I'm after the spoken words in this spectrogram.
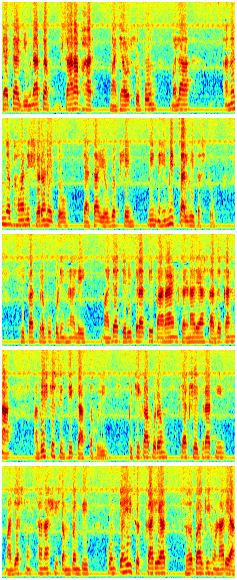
त्याच्या जीवनाचा सारा भार माझ्यावर सोपवून मला अनन्य भावाने शरण येतो त्याचा योगक्षेम मी नेहमीच चालवित असतो. श्रीपाद प्रभू पुढे म्हणाले माझ्या चरित्राचे पारायण करणाऱ्या साधकांना अभिष्ट सिद्धी प्राप्त होईल. पिठिकापुरम या क्षेत्रातील माझ्या संस्थानाशी संबंधित कोणत्याही सत्कार्यात सहभागी होणाऱ्या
